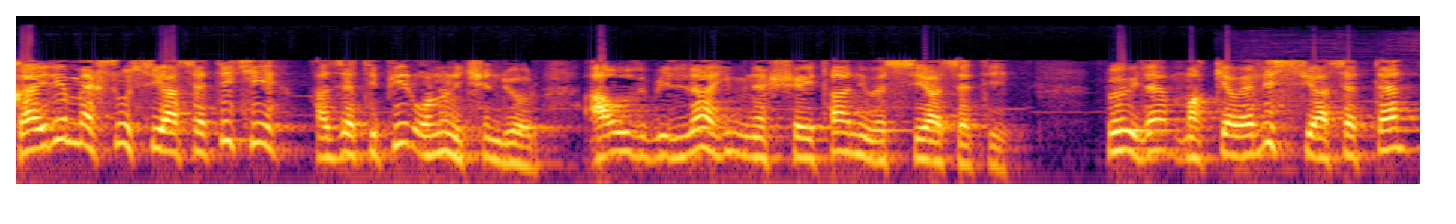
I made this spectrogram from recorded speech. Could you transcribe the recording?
gayri meşru siyaseti ki Hazreti Pir onun için diyor. Auzu billahi mineşşeytani ve siyaseti. Böyle makyavelli siyasetten,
